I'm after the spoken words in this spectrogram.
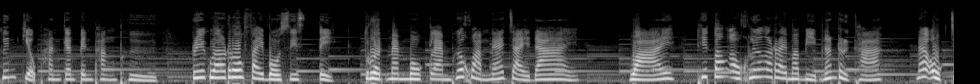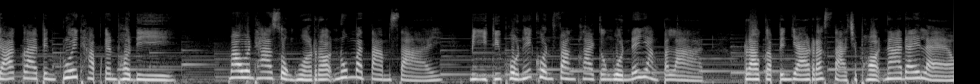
ขึ้นเกี่ยวพันกันเป็นพังผืด เรียกว่าโรค fibrocystic ตรวจแมมโมแกรมเพื่อความแน่ใจได้ ว้ายที่ต้องเอาเครื่องอะไรมาบีบนั่นหรือคะ หน้าอกจ้ากลายเป็นกล้วยทับกันพอดี มาวันทาส่งหัวเราะนุ่มมาตามสาย มีอิทธิพลให้คนฟังคลายกังวลได้อย่างประหลาด ราวกับเป็นยารักษาเฉพาะหน้าได้แล้ว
